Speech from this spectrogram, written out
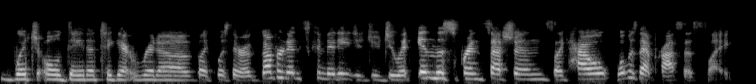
which old data to get rid of? Like, was there a governance committee? Did you do it in the sprint sessions? Like, how, what was that process like?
